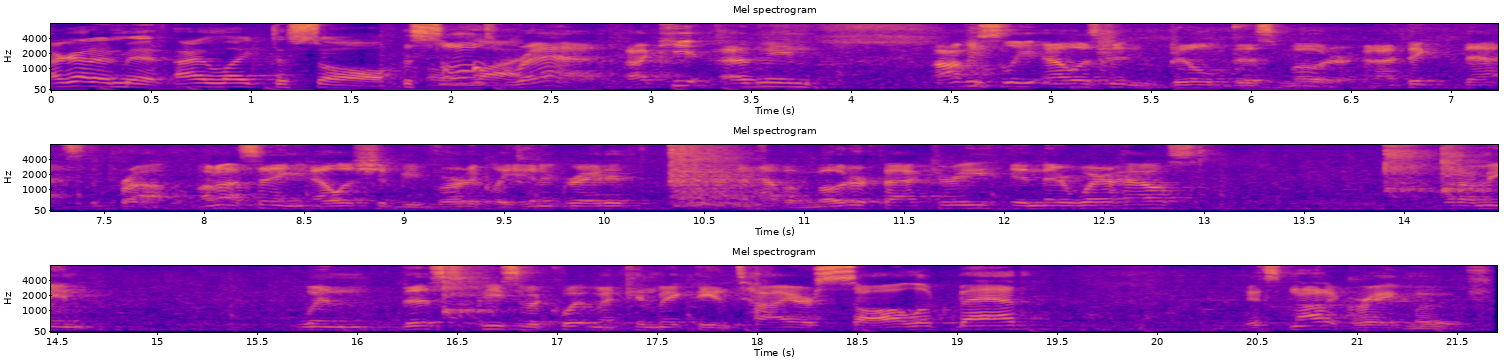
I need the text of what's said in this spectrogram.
I gotta admit, I like the saw. The saw's rad. I keep. I mean, obviously Ellis didn't build this motor, and I think that's the problem. I'm not saying Ellis should be vertically integrated and have a motor factory in their warehouse, but I mean, when this piece of equipment can make the entire saw look bad, it's not a great move.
